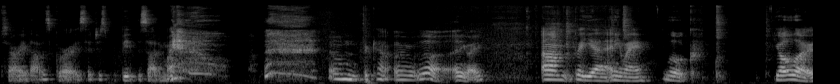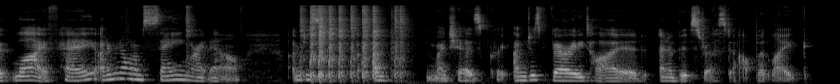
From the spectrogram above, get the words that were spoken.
sorry, that was gross. I just bit the side of my um, ca- oh, ugh. Anyway. Um, but yeah, anyway, look. YOLO, life, hey? I don't even know what I'm saying right now. I'm just, I'm, my chair's, cre- I'm just very tired and a bit stressed out, but like,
